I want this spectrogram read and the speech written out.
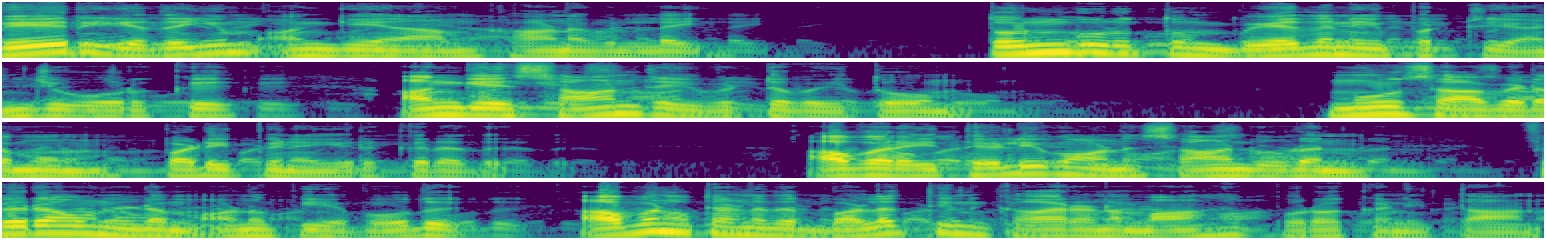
வேறு எதையும் அங்கே நாம் காணவில்லை. துன்புறுத்தும் வேதனை பற்றி அஞ்சுவோருக்கு அங்கே சான்றை விட்டு வைத்தோம். மூசாவிடமும் படிப்பினை இருக்கிறது. அவரை தெளிவான சான்றுடன் பிறவுனிடம் அனுப்பிய போது அவன் தனது பலத்தின் காரணமாக புறக்கணித்தான்.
